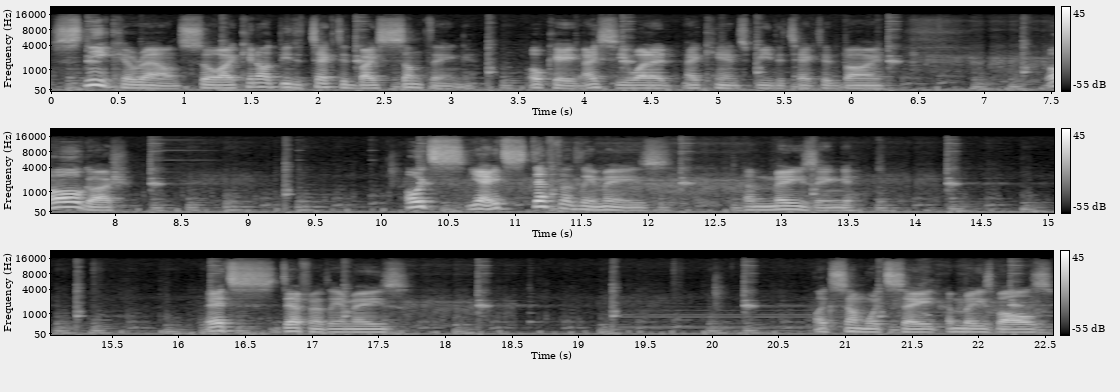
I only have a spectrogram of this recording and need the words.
Sneak around so I cannot be detected by something. Okay, I see what I, I can't be detected by. Oh gosh. Oh, it's... Yeah, it's definitely a maze. Amazing. It's definitely a maze. Like some would say, amaze balls.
